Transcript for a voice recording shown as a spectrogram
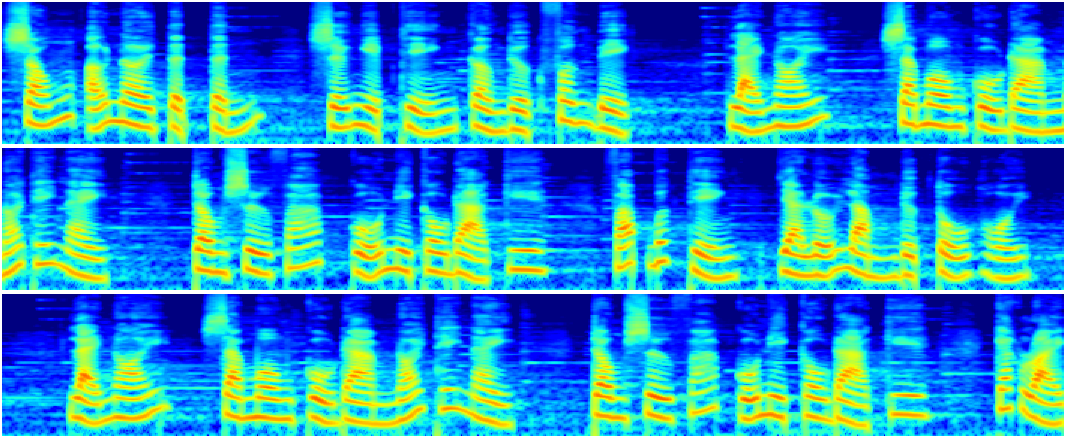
sống ở nơi tịch tỉnh, sự nghiệp thiện cần được phân biệt. Lại nói, Sa môn Cù Đàm nói thế này, trong sư Pháp của Ni Câu Đà kia, Pháp bất thiện và lỗi lầm được tụ hội. Lại nói, Sa môn Cù Đàm nói thế này, trong sư Pháp của Ni Câu Đà kia, các loại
